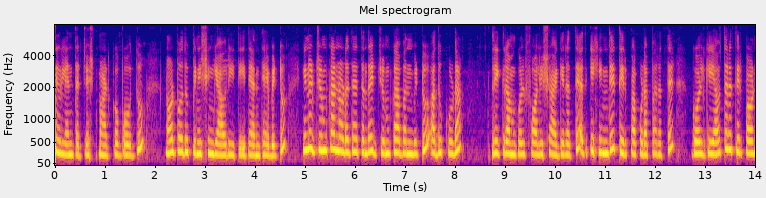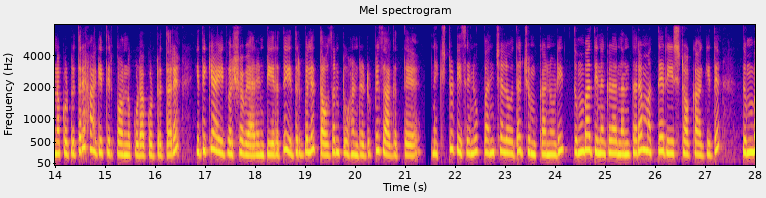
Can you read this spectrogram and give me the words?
ನೀವು ಲೆಂತ್ ಅಡ್ಜಸ್ಟ್ ಮಾಡ್ಕೋಬೋದು. ನೋಡ್ಬೋದು ಫಿನಿಶಿಂಗ್ ಯಾವ ರೀತಿ ಇದೆ ಅಂತ ಹೇಳ್ಬಿಟ್ಟು. ಇನ್ನು ಜುಮ್ಕಾ ನೋಡೋದಾಯ್ತಂದರೆ ಜುಮ್ಕಾ ಬಂದುಬಿಟ್ಟು ಅದು ಕೂಡ ತ್ರೀ ಗ್ರಾಮ್ ಗೋಲ್ಡ್ ಫಾಲಿಶ್ ಆಗಿರುತ್ತೆ. ಅದಕ್ಕೆ ಹಿಂದೆ ತಿರ್ಪ ಕೂಡ ಬರುತ್ತೆ. ಗೋಲ್ಡ್ಗೆ ಯಾವ ಥರ ತಿರ್ಪವನ್ನು ಕೊಟ್ಟಿರ್ತಾರೆ, ಹಾಗೆ ತಿರ್ಪವನ್ನು ಕೂಡ ಕೊಟ್ಟಿರ್ತಾರೆ. ಇದಕ್ಕೆ ಐದು ವರ್ಷ ವ್ಯಾರಂಟಿ ಇರುತ್ತೆ. ಇದ್ರ ಬೆಲೆ ತೌಸಂಡ್ ಟು ಹಂಡ್ರೆಡ್ ರುಪೀಸ್ ಆಗುತ್ತೆ. ನೆಕ್ಸ್ಟು ಡಿಸೈನು ಪಂಚಲೋದ ಜುಮ್ಕಾ ನೋಡಿ. ತುಂಬ ದಿನಗಳ ನಂತರ ಮತ್ತೆ ರೀಸ್ಟಾಕ್ ಆಗಿದೆ. ತುಂಬ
